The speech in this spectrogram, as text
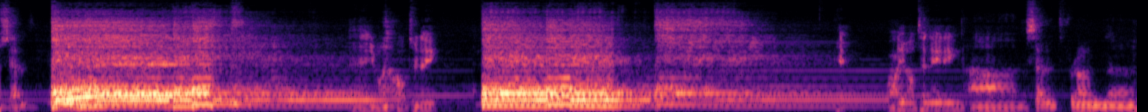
Seventh. And then you want to alternate. Hit while you're alternating on the seventh from the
